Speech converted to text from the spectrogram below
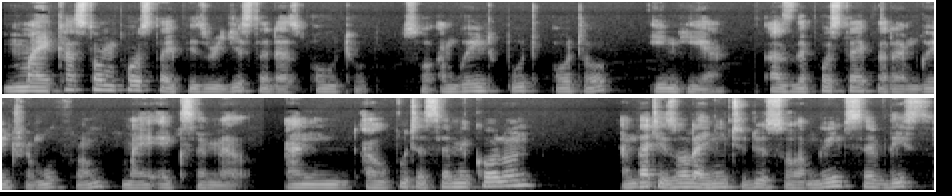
my custom post type is registered as auto, so I'm going to put auto in here as the post type that I'm going to remove from my XML, and I'll put a semicolon, and that is all I need to do, so I'm going to save this.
